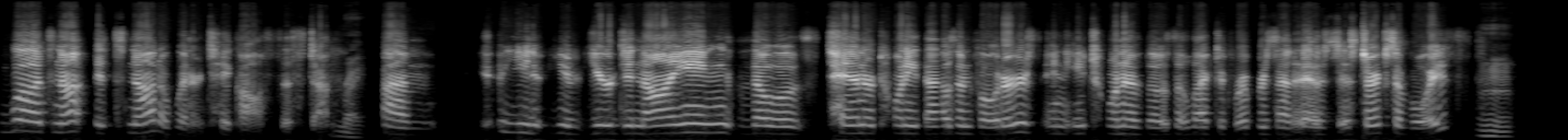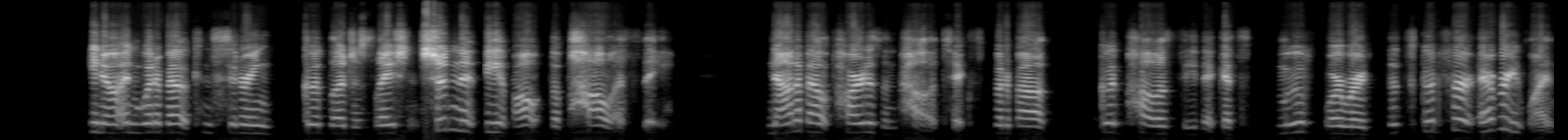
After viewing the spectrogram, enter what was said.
Well, it's not. It's not a winner take all system. Right. um, you, you, you're denying those 10 or 20,000 voters in each one of those elected representatives districts a voice. Mhm. You know, and what about considering good legislation? Shouldn't it be about the policy, not about partisan politics, but about good policy that gets moved forward that's good for everyone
